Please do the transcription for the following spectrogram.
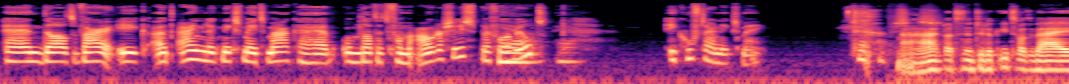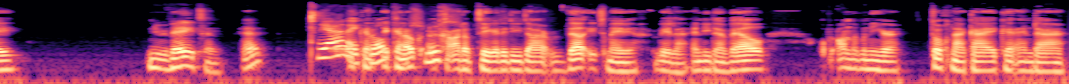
En dat waar ik uiteindelijk niks mee te maken heb, omdat het van mijn ouders is, bijvoorbeeld. Ja, ja. Ik hoef daar niks mee. Ja, precies. Maar dat is natuurlijk iets wat wij nu weten. Hè? Ja, nee, ik ken, klopt. ik ken ook absoluut. geadopteerden die daar wel iets mee willen. En die daar wel op een andere manier toch naar kijken. En daar.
